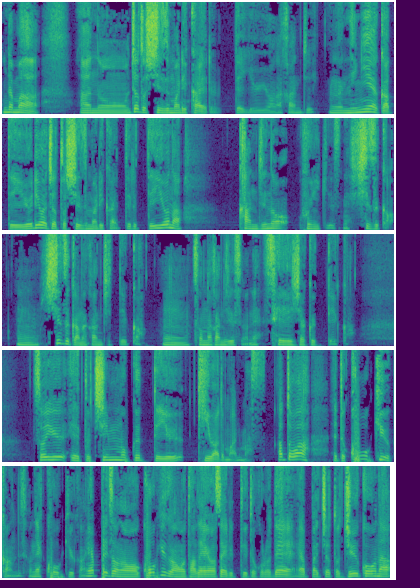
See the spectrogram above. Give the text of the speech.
で、まあ、あのー、ちょっと静まり返るっていうような感じ。うん、賑やかっていうよりはちょっと静まり返ってるっていうような感じの雰囲気ですね。静か。うん。静かな感じっていうか、うん。そんな感じですよね。静寂っていうか。そういう、えっ、と、沈黙っていうキーワードもあります。あとは、えっ、と、高級感ですよね、高級感。やっぱりその、高級感を漂わせるっていうところで、やっぱりちょっと重厚な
